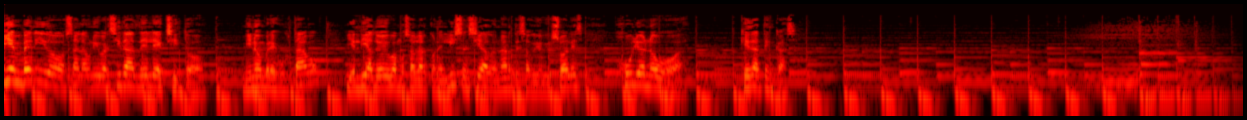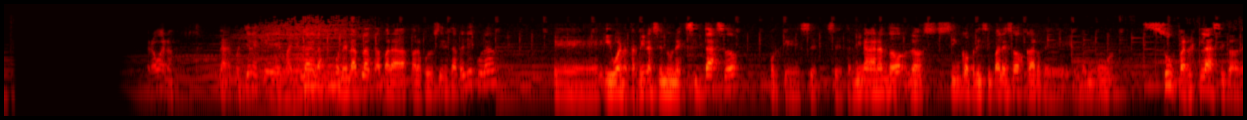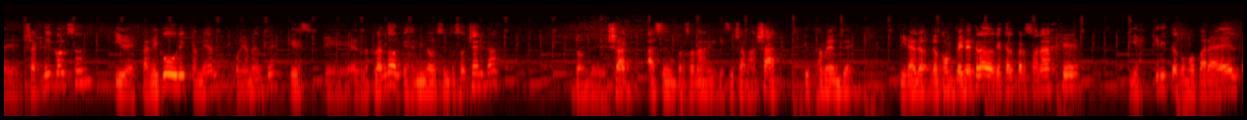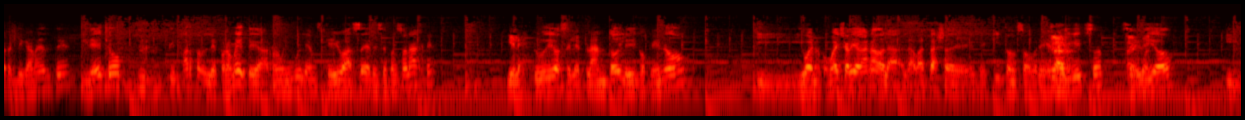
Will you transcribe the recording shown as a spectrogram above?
Bienvenidos a la Universidad del Éxito. Mi nombre es Gustavo y el día de hoy vamos a hablar con el licenciado en Artes Audiovisuales, Julio Novoa. Quédate en casa. Pero bueno, la cuestión es que Michael Douglas pone la plata para, producir esta película eh, y bueno, termina siendo un exitazo porque se, termina ganando los cinco principales Oscars de un super clásico de Jack Nicholson y de Stanley Kubrick también, obviamente, que es eh, El Resplandor, que es de 1980, donde Jack hace un personaje que se llama Jack, justamente. Mirá lo, lo compenetrado que está el personaje y escrito como para él prácticamente. Y de hecho, Tim Burton le promete a Robin Williams que iba a hacer ese personaje y el estudio se le plantó y le dijo que no. Y, y bueno, como ella había ganado la, la batalla de, de, Keaton sobre Claro. Mel Gibson, se dio y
